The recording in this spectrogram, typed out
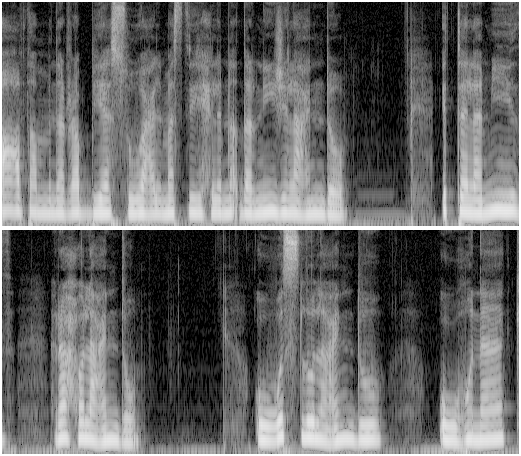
أعظم من الرب يسوع المسيح اللي بنقدر نيجي لعنده. التلاميذ راحوا لعنده ووصلوا لعنده وهناك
